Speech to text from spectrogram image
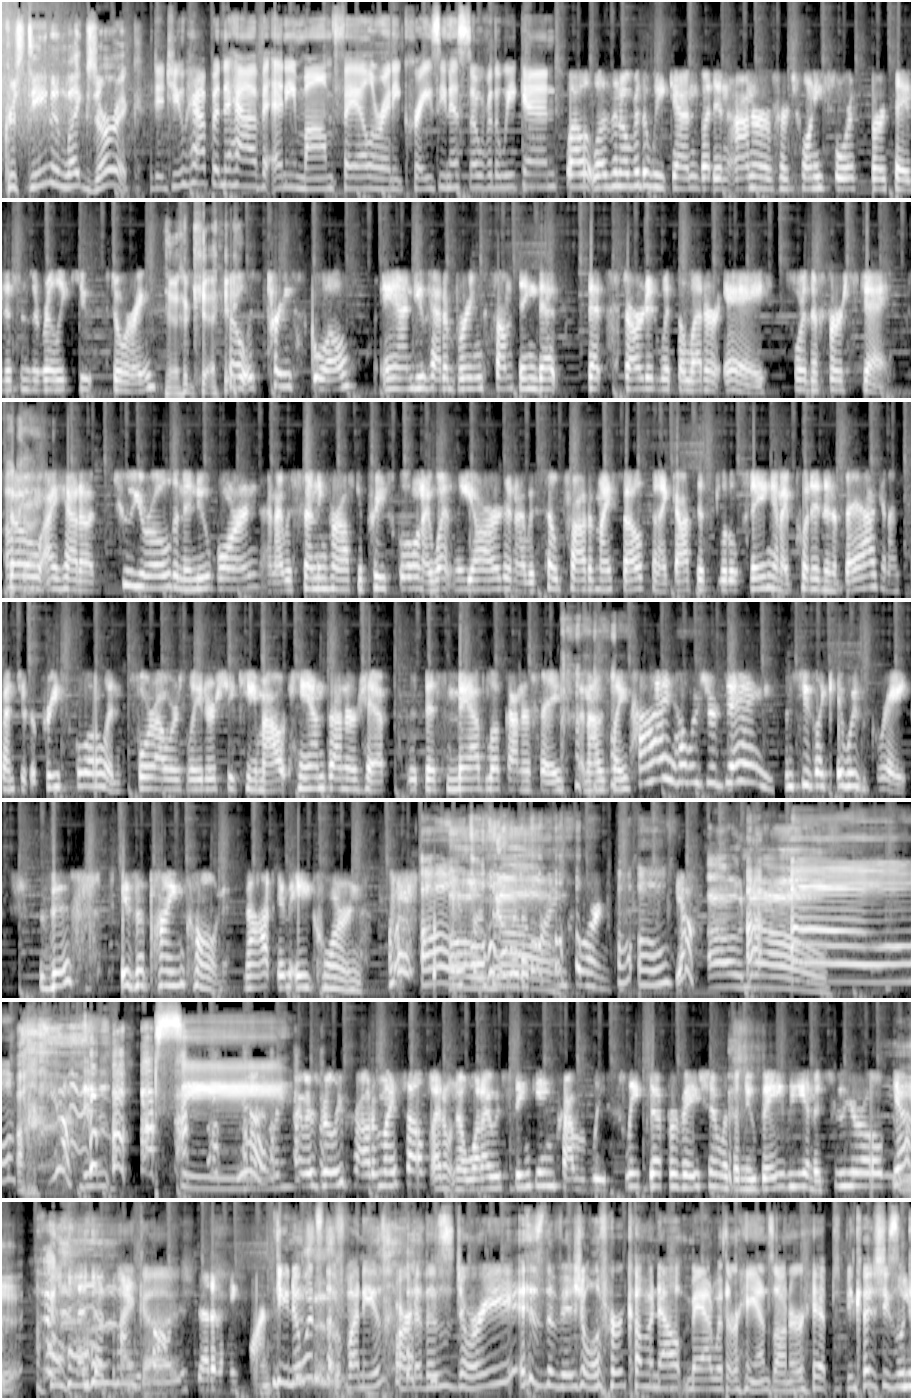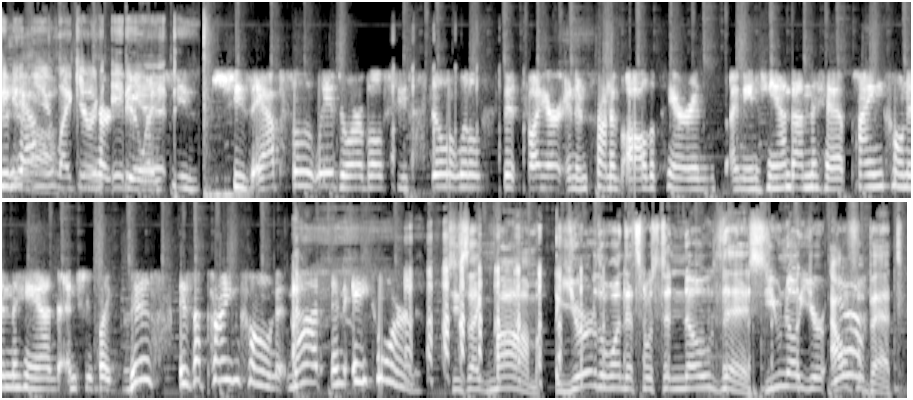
Christine in Lake Zurich. Did you happen to have any mom fail or any craziness over the weekend? Well, it wasn't over the weekend, but in honor of her 24th birthday, this is a really cute story. Okay. So it was preschool, and you had to bring something that that started with the letter A for the first day. So Okay. I had a two-year-old and a newborn, and I was sending her off to preschool, and I went in the yard, and I was so proud of myself, and I got this little thing, and I put it in a bag, and I sent her to preschool, and four hours later, she came out, hands on her hip, with this mad look on her face, and I was like, "Hi, how was your day?" And she's like, "It was great. This is a pine cone, not an acorn." Oh, With a no. corn. Oh, oh. Yeah. Oh no. Oh. see. Yeah, I was really proud of myself. I don't know what I was thinking. Probably sleep deprivation with a new baby and a two-year-old. Yeah. Oh my gosh. Instead of acorn. You know what's the funniest part of this story is the visual of her coming out mad with her hands on her hips because she's looking You'd at you like you're an her, too, idiot. She's, absolutely adorable. She's still a little spitfire, and in front of all the parents, I mean, hand on the hip, pine cone in the hand, and she's like, "This is a pine cone, not an acorn." She's like, Mom, you're the one that's supposed to know this. You know your alphabet.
